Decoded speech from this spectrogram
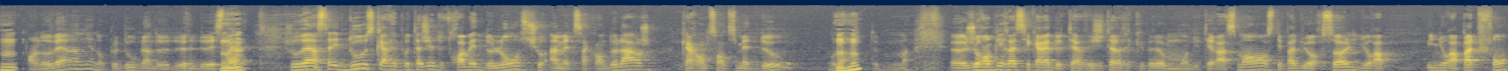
hmm. en Auvergne, donc le double hein, de, de, Estelle. Je voudrais installer 12 carrés potagers de 3 mètres de long sur 1 mètre 50 de large, 40 cm de haut Mhm. Euh, je remplirai ces carrettes de terre végétale récupérées au moment du terrassement. Ce n'est pas du hors-sol, il n'y aura, pas de fond.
